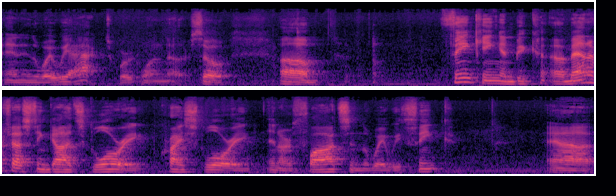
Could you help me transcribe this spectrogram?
and in the way we act toward one another. So, um, thinking and bec- uh, manifesting God's glory, Christ's glory in our thoughts and the way we think, uh,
